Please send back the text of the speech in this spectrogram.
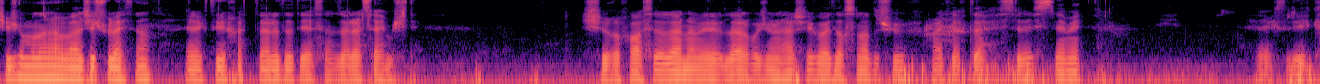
İki gün bundan əvvəlki küləkdən elektrik xəttləri də deyəsən zərər çəkmişdi. İşığı fasilələrlə verirdilər. Bu gün hər şey qaydasına düşüb. Məktəbdə istilik sistemi, elektrik,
